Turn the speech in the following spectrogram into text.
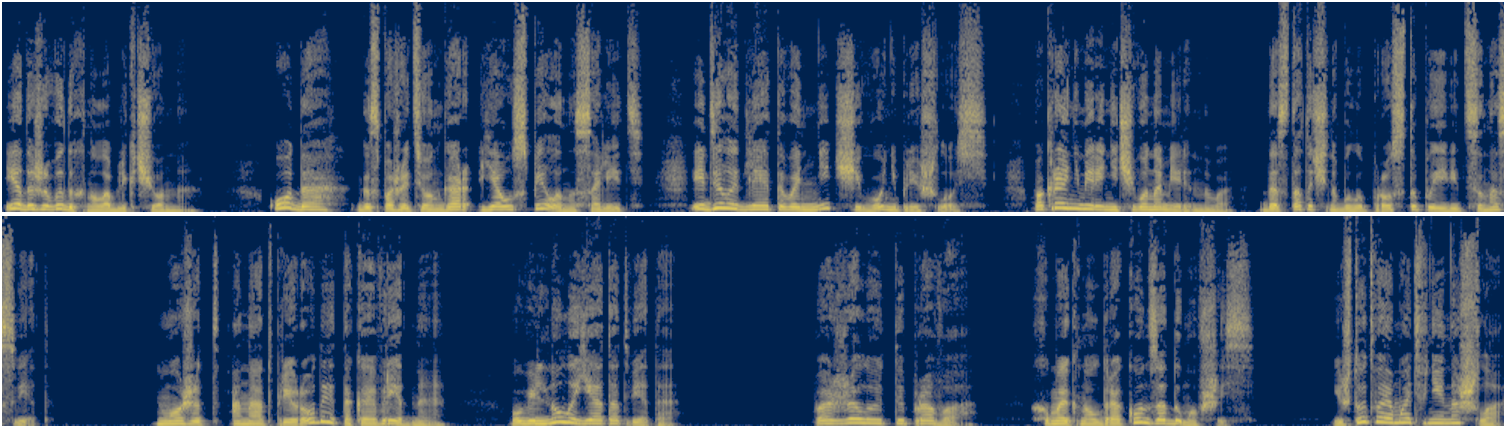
Я даже выдохнула облегченно. О да, госпожа Тионгар, я успела насолить, и делать для этого ничего не пришлось. По крайней мере, ничего намеренного. Достаточно было просто появиться на свет. Может, она от природы такая вредная? Увильнула я от ответа. «Пожалуй, ты права», — хмыкнул дракон, задумавшись. «И что твоя мать в ней нашла?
